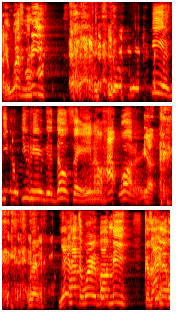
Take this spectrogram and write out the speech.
It wasn't me. And, you know, is, you know, you'd hear the adults say, you know, hot water. yeah. Right. You didn't have to worry about me because I Yeah. never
